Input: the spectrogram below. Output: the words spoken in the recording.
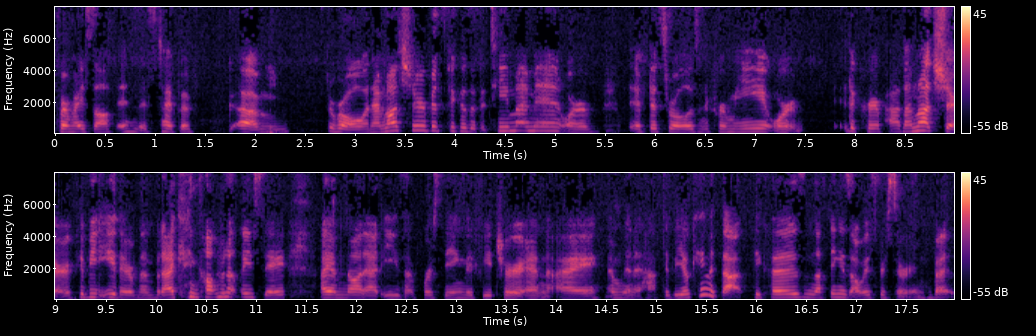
for myself in this type of um, role. And I'm not sure if it's because of the team I'm in or if this role isn't for me or the career path. I'm not sure. It could be either of them, but I can confidently say I am not at ease at foreseeing the future, and I am going to have to be okay with that because nothing is always for certain. But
